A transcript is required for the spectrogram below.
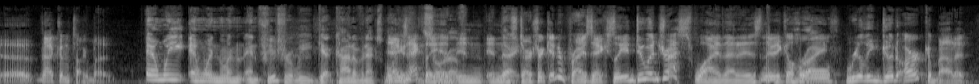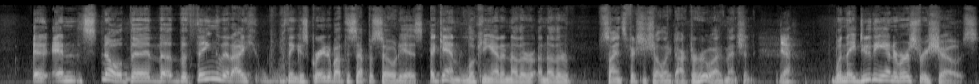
uh, not going to talk about it. and we and when, when in future we get kind of an Yeah, explanation exactly. sort In, of. in, in Right. Star Trek Enterprise, they actually do address why that is. And they make a whole Right. really good arc about it. and, and no the, the the thing that i think is great about this episode is again looking at another another science fiction show like doctor who i've mentioned Yeah. when they do the anniversary shows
